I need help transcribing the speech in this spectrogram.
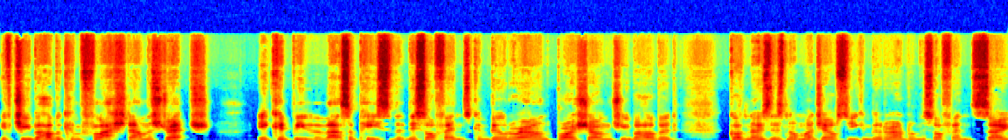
if Chuba Hubbard can flash down the stretch, it could be that that's a piece that this offense can build around. Bryce Young, Chuba Hubbard, God knows there's not much else that you can build around on this offense. So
